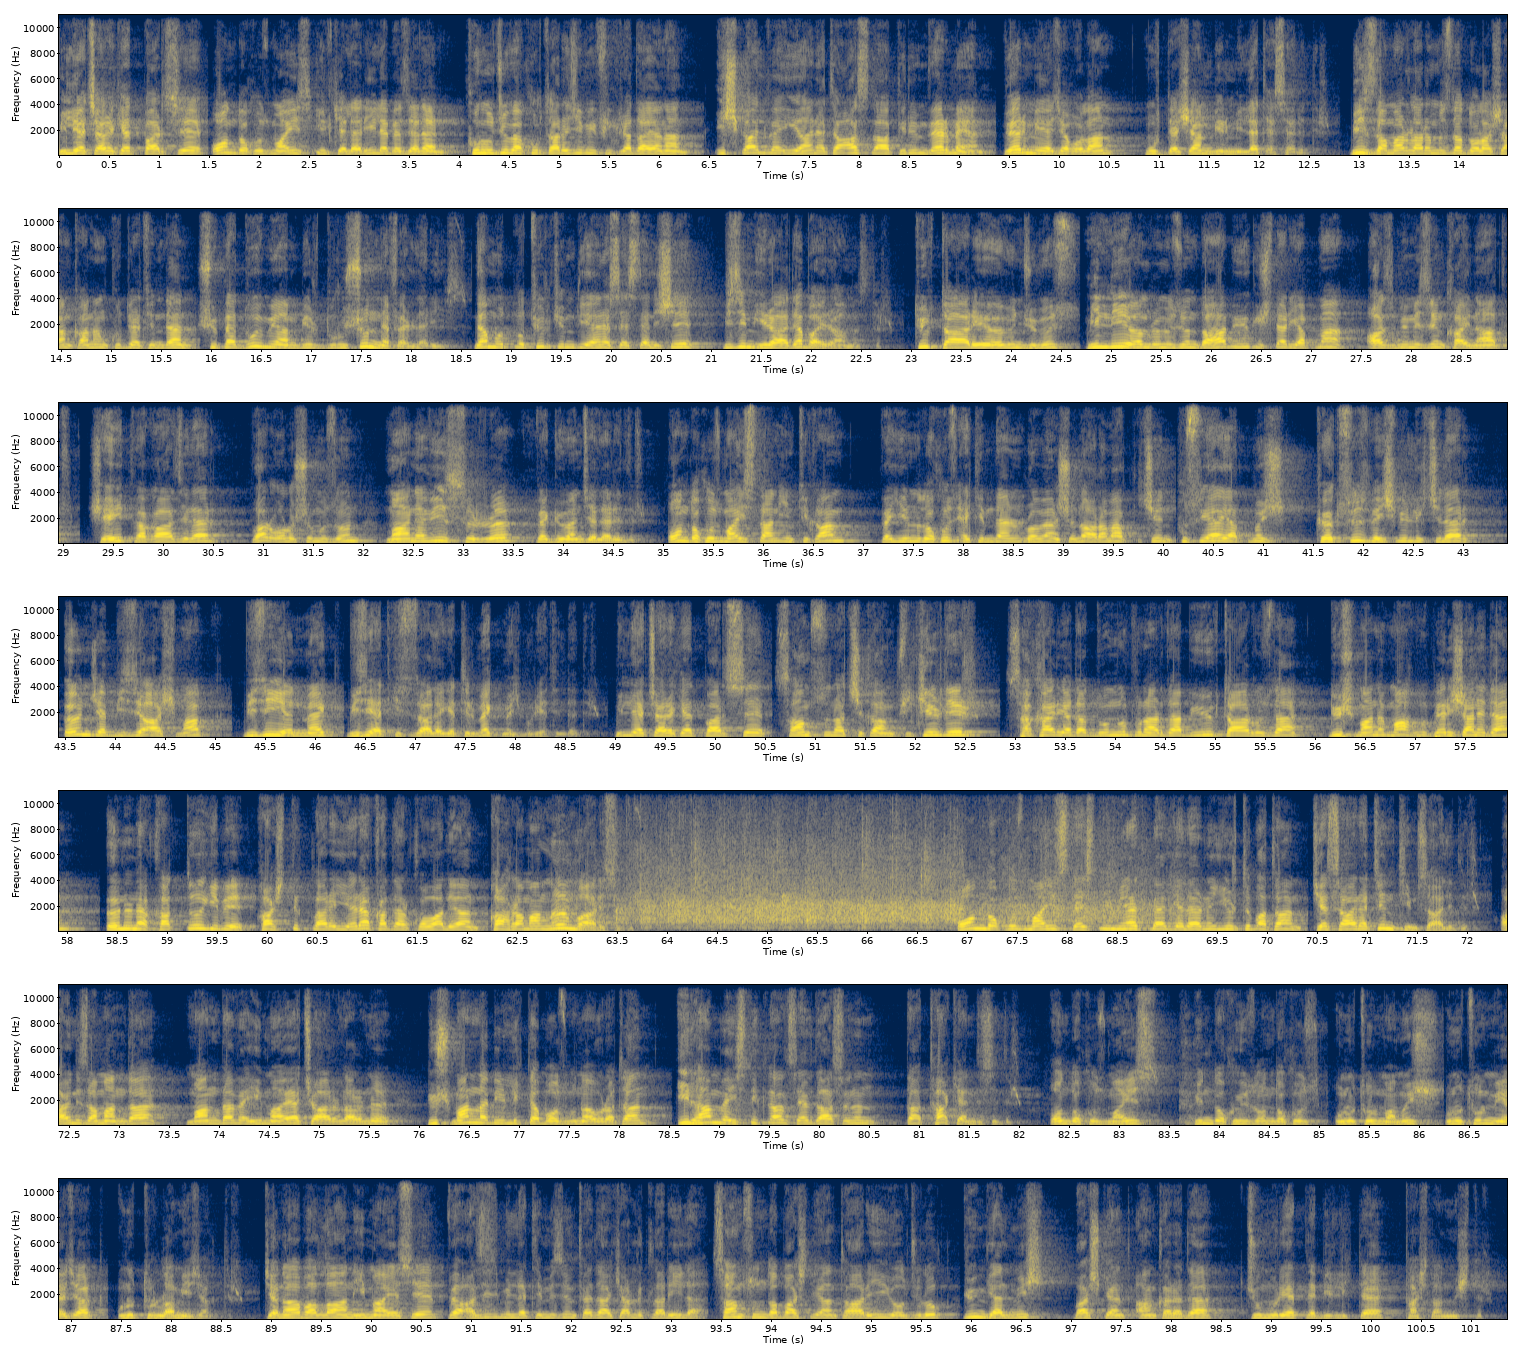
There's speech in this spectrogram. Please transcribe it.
Milliyetçi Hareket Partisi 19 Mayıs ilkeleriyle bezenen, kurucu ve kurtarıcı bir fikre dayanan, işgal ve ihanete asla prim vermeyen, vermeyecek olan muhteşem bir millet eseridir. Biz damarlarımızda dolaşan kanın kudretinden şüphe duymayan bir duruşun neferleriyiz. Ne mutlu Türk'üm diyene seslenişi bizim irade bayrağımızdır. Türk tarihi övüncümüz, milli ömrümüzün daha büyük işler yapma azmimizin kaynağıdır. Şehit ve gaziler varoluşumuzun manevi sırrı ve güvenceleridir. 19 Mayıs'tan intikam ve 29 Ekim'den rövanşını aramak için pusuya yatmış köksüz ve işbirlikçiler önce bizi aşmak, bizi yenmek, bizi etkisiz hale getirmek mecburiyetindedir. Milliyetçi Hareket Partisi Samsun'a çıkan fikirdir. Sakarya'da Dumlupınar'da büyük taarruzda düşmanı mahvu perişan eden, önüne kattığı gibi kaçtıkları yere kadar kovalayan kahramanlığın varisidir. 19 Mayıs teslimiyet belgelerini yırtıp atan cesaretin timsalidir. Aynı zamanda manda ve himaye çağrılarını düşmanla birlikte bozguna uğratan ilham ve istiklal sevdasının da ta kendisidir. 19 Mayıs 1919 unutulmamış, unutulmayacak, unutturulamayacaktır. Cenab-ı Allah'ın himayesi ve aziz milletimizin fedakarlıklarıyla Samsun'da başlayan tarihi yolculuk gün gelmiş başkent Ankara'da Cumhuriyet'le birlikte taşlanmıştır.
